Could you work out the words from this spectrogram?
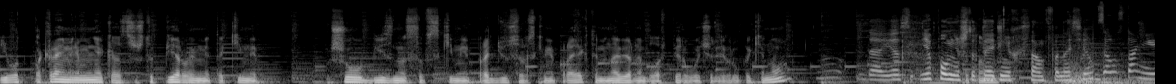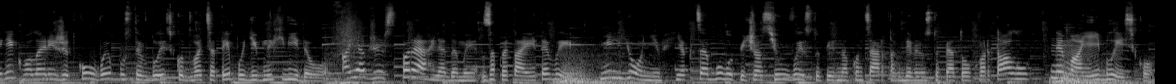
И вот, по крайней мере, мне кажется, что первыми такими шоу-бизнесовскими, продюсерскими проектами, наверное, была в первую очередь группа кино. Да, я, я помню, что ты Потому от них сам фанател. За останній рік Валерій Житков випустив близько 20 подібних відео. А як же ж з переглядами? Запитаєте ви? Мільйонів, як це було під час його виступів на концертах 95-го кварталу, немає й близько.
